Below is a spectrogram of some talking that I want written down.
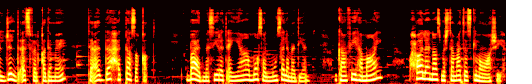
الجلد أسفل قدميه تأذى حتى سقط. بعد مسيرة أيام وصل موسى لمدين وكان فيها ماي وحوله ناس مجتمعة تسقي مواشيها.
